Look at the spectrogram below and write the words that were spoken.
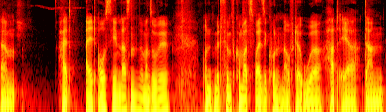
ähm, halt alt aussehen lassen, wenn man so will. Und mit 5,2 Sekunden auf der Uhr hat er dann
